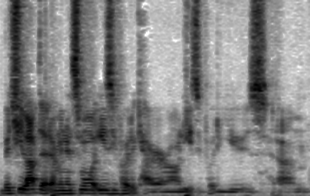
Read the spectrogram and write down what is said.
but she loved it. I mean, it's more easy for her to carry around, easy for her to use. Um,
